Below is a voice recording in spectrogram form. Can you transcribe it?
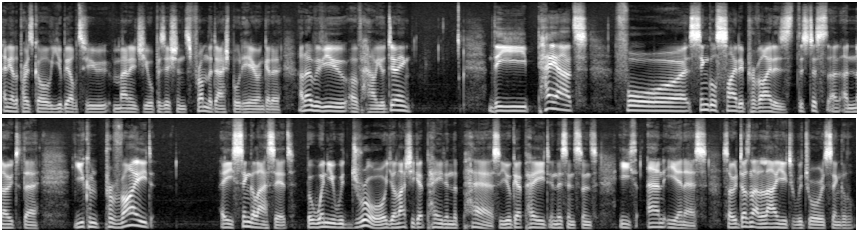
any other protocol, you'll be able to manage your positions from the dashboard here and get a, an overview of how you're doing. The payouts for single sided providers, there's just a, a note there. You can provide a single asset, but when you withdraw, you'll actually get paid in the pair. So you'll get paid in this instance ETH and ENS. So it doesn't allow you to withdraw as single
